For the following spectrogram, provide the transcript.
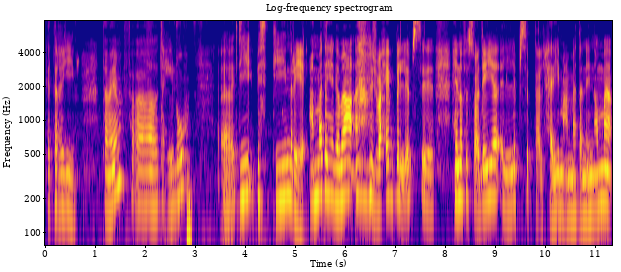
كتغيير. تمام؟ فتعالوا آه، دي بستين ريال. عامة يا جماعة أنا مش بحب اللبس هنا في السعودية اللبس بتاع الحريم عامة ان هما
